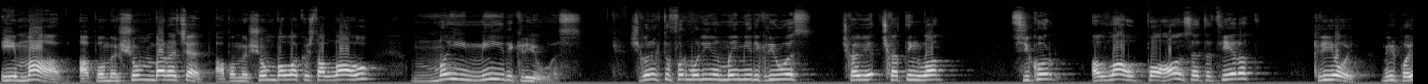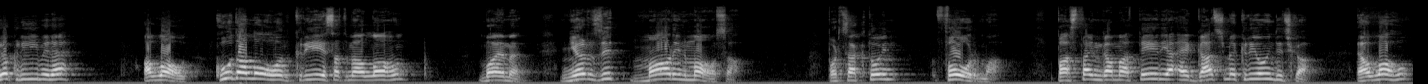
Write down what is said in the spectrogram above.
I madh apo me shumë bereqet apo me shumë bollëk është Allahu më i miri krijues. Shikoni këtu formulimin më i miri krijues, çka ju çka tingëllon? Sikur Allahu pohon se të tjerët krijojnë, mirëpo jo krijimin e Allahut. Ku dallohen krijesat me Allahun? Mbaje mend, njerëzit marrin masa, përcaktojnë forma, pastaj nga materia e gatshme krijojnë diçka. E Allahu,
